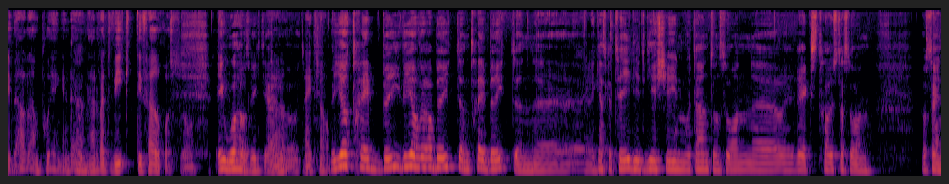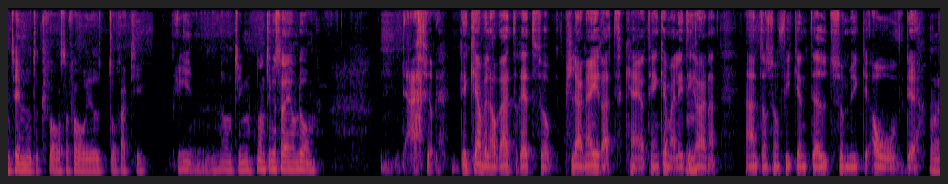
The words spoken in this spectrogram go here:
är värda en poäng ändå. Den hade varit viktig för oss. Och, Oerhört viktigt hade ja, varit. helt klart. Vi gör, tre by, vi gör våra byten, tre byten. Eh, ganska tidigt Gishi in mot Antonsson, eh, Rex Traustason. Och sen tio minuter kvar Safari ut och Rakip in. Någonting, någonting att säga om dem? Alltså, det kan väl ha varit rätt så planerat kan jag tänka mig lite grann att Antonsson fick inte ut så mycket av det. Nej.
